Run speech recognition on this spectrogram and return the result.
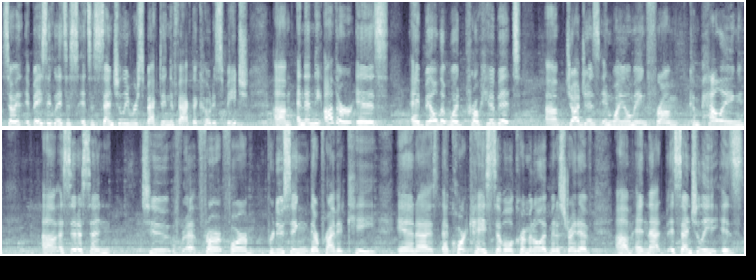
So it, it basically, it's, a, it's essentially respecting the fact that code is speech. Um, and then the other is a bill that would prohibit uh, judges in Wyoming from compelling uh, a citizen to uh, for, for producing their private key in a, a court case, civil, criminal, administrative, um, and that essentially is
